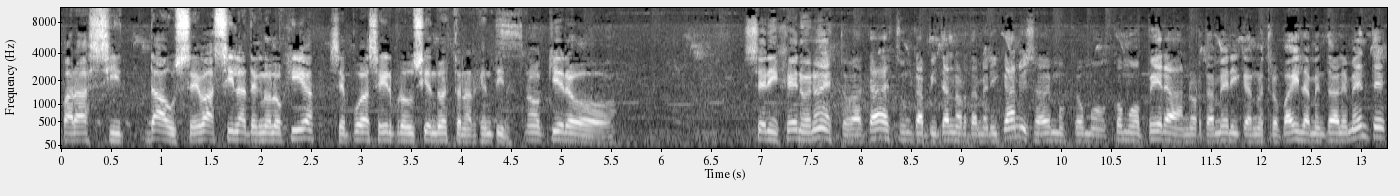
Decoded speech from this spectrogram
para si DAO se va sin la tecnología, se pueda seguir produciendo esto en Argentina. No quiero ser ingenuo en esto. Acá es un capital norteamericano y sabemos cómo, cómo opera Norteamérica en nuestro país, lamentablemente.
